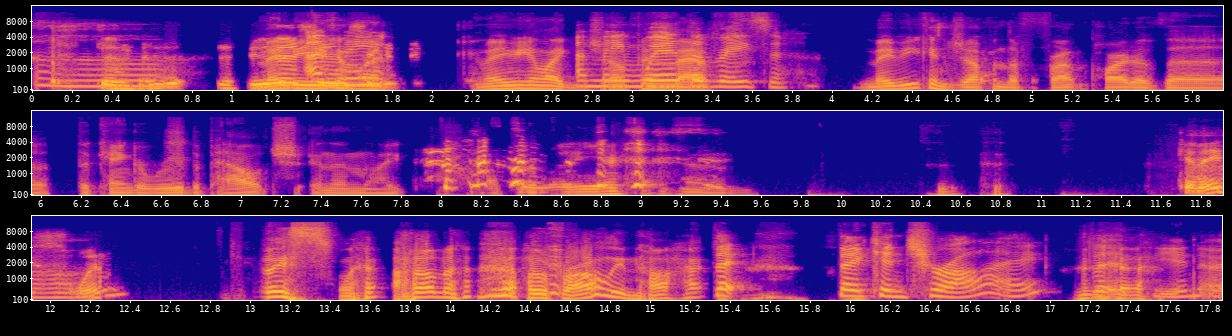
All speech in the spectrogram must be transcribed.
Uh, do- just do Maybe that I you can mean- like, maybe you can like I mean, we're that the reason. Maybe you can jump in the front part of the the kangaroo the pouch and then like hop here. Um, Can they Uh, swim? they swim. I don't know. Probably not. They- They can try, but Yeah. you know.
